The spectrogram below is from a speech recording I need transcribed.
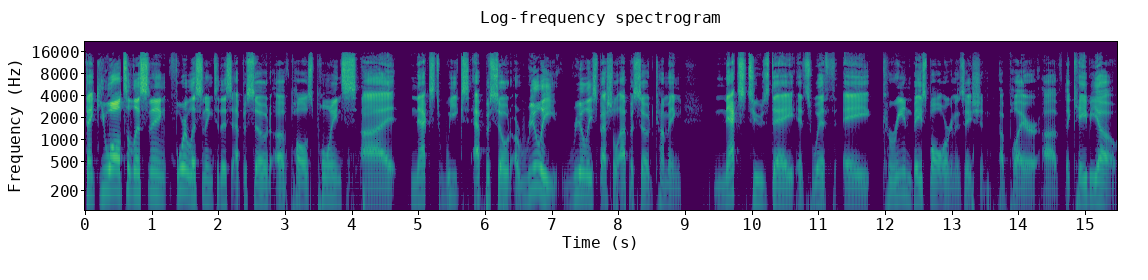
Thank you all to listening for listening to this episode of Paul's Points. Uh, next week's episode, a really really special episode coming next Tuesday. It's with a Korean baseball organization, a player of the KBO,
